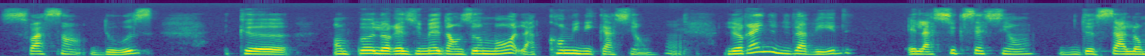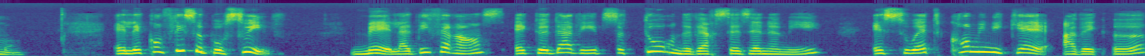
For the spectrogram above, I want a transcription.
72, que on peut le résumer dans un mot, la communication. Mm. Le règne de David est la succession de Salomon. Et les conflits se poursuivent. Mais la différence est que David se tourne vers ses ennemis et souhaite communiquer avec eux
